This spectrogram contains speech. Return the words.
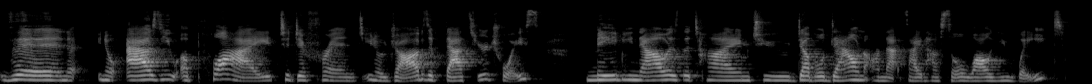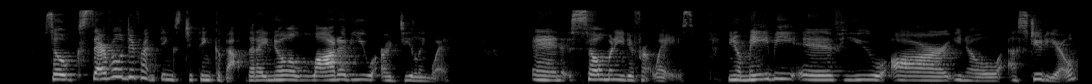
then, you know, as you apply to different, you know, jobs, if that's your choice, maybe now is the time to double down on that side hustle while you wait. So, several different things to think about that I know a lot of you are dealing with in so many different ways. You know, maybe if you are, you know, a studio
